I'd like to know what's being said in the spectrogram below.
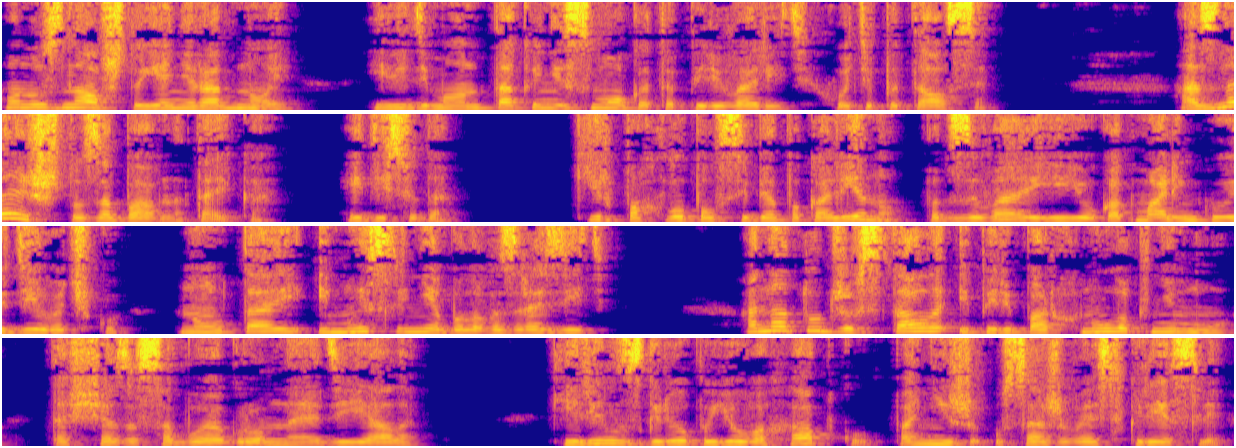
он узнал, что я не родной, и, видимо, он так и не смог это переварить, хоть и пытался. А знаешь, что забавно, Тайка? Иди сюда. Кир похлопал себя по колену, подзывая ее, как маленькую девочку, но у Таи и мысли не было возразить. Она тут же встала и перепорхнула к нему, таща за собой огромное одеяло. Кирилл сгреб ее в охапку, пониже усаживаясь в кресле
